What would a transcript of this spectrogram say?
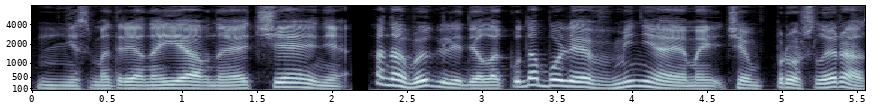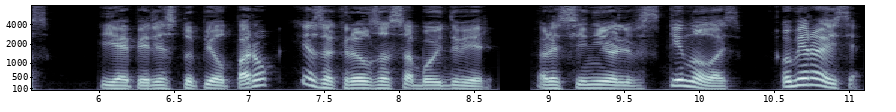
Несмотря на явное отчаяние, она выглядела куда более вменяемой, чем в прошлый раз. Я переступил порог и закрыл за собой дверь. Рассиньоль вскинулась. «Убирайся!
